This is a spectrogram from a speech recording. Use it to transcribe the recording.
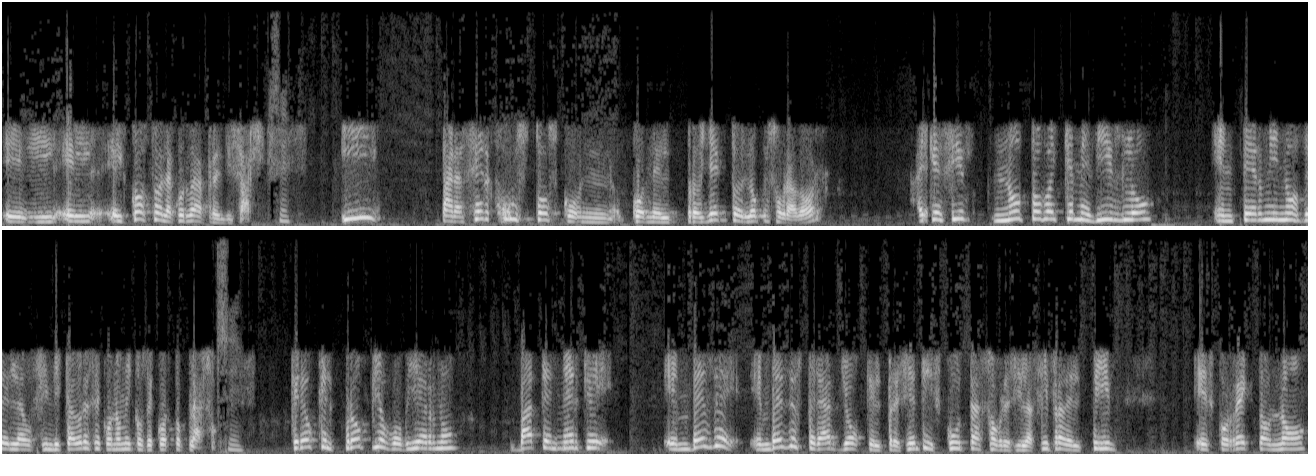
el, el, costo de la curva de aprendizaje. Y para ser justos con, con el proyecto de López Obrador, hay que decir, no todo hay que medirlo en términos de los indicadores económicos de corto plazo. Creo que el propio gobierno va a tener que, en vez de, en vez de esperar yo que el presidente discuta sobre si la cifra del PIB es correcta o no,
